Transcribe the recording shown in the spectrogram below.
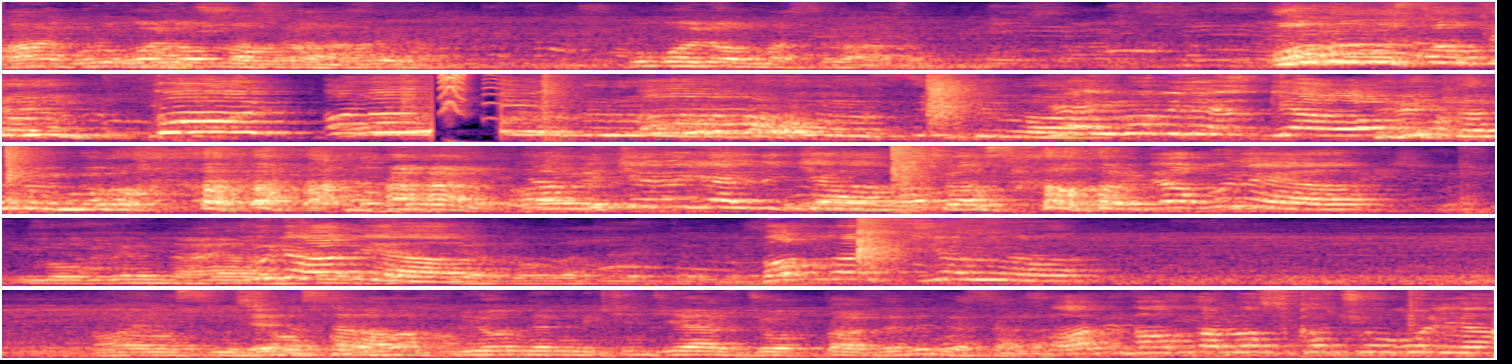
Abi bunun gol olması lazım. Bu gol olması lazım. Ananı satayım! Gol! Ananı Ananı siktir Ya lan! İmobile ya. Direkten döndü lan. Ya bir kere geldik ya. Bak. Ya bu ne ya? Ayağı. Bu ne abi ya? Vallahi sıçacağım ya. Ay anasını sana bak. Lyon dedim ikinci yer Jortlar dedim ya sana. Abi vallahi nasıl kaçıyor gol ya?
